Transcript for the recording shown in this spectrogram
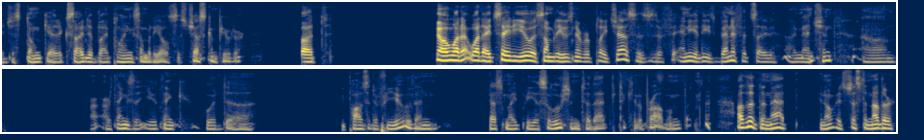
I just don't get excited by playing somebody else's chess computer. But you know what? I- What I'd say to you as somebody who's never played chess is, if any of these benefits I I mentioned um, are, are things that you think would uh, be positive for you, then chess might be a solution to that particular problem. But other than that, you know, it's just another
